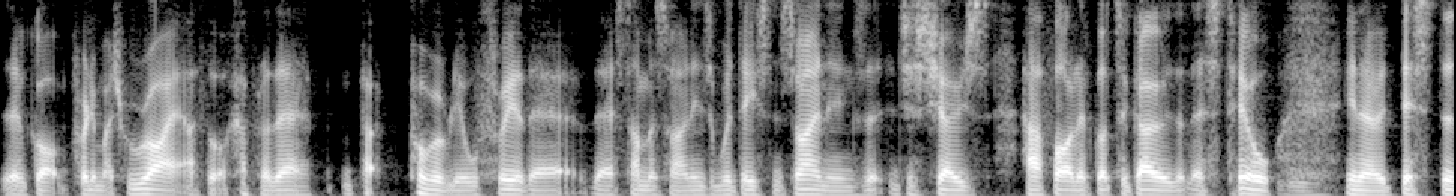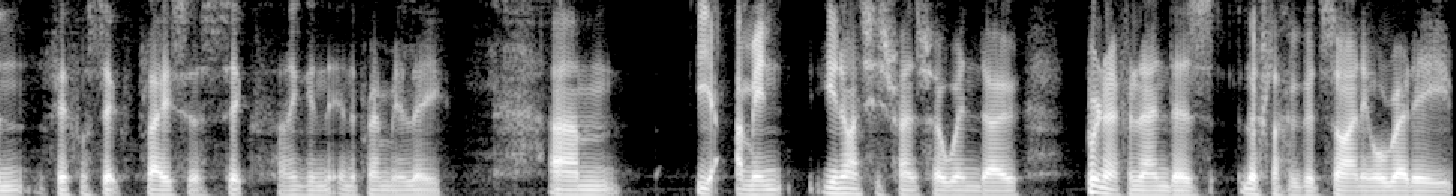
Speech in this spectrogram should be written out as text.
they've got pretty much right. I thought a couple of their, in fact, probably all three of their, their summer signings were decent signings. It just shows how far they've got to go. That they're still, mm. you know, distant fifth or sixth place, or sixth, I think, in the, in the Premier League. Um, yeah, I mean, United's transfer window. Bruno Fernandes looks like a good signing already.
